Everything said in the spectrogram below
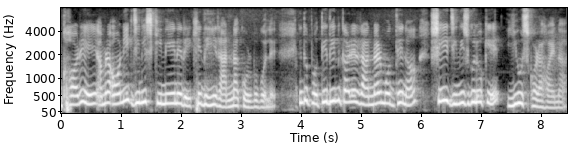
ঘরে আমরা অনেক জিনিস কিনে এনে রেখে দিই রান্না করব বলে। কিন্তু প্রতিদিনকারের রান্নার মধ্যে না, সেই জিনিসগুলোকে ইউজ করা হয় না।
